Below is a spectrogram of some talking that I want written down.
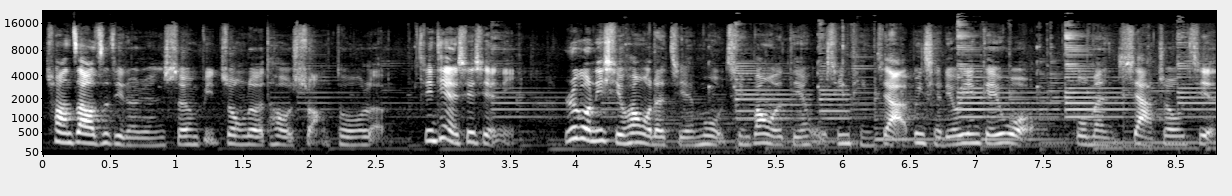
创造自己的人生比中乐透爽多了。今天也谢谢你。如果你喜欢我的节目，请帮我点五星评价，并且留言给我。我们下周见。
